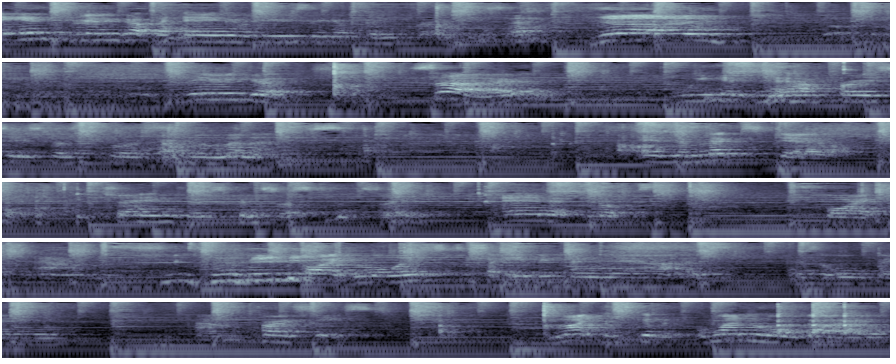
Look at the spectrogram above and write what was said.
Ian's really got the hang of using a food processor. Yay. Very good. So, we have now processed this for a couple of minutes. And the mixture changes consistency. And it looks quite um, quite moist, so everything now is, is all being um, processed. I might just give it one more go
